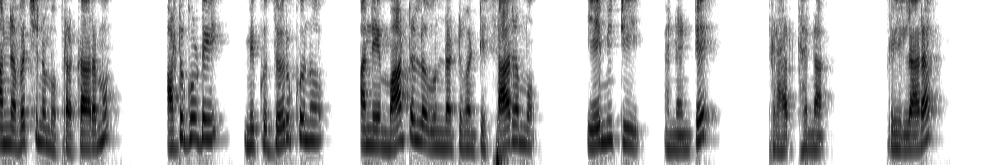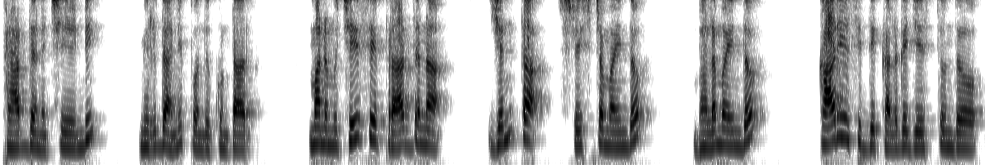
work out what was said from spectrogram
అన్న వచనము ప్రకారము అటుగుడి మీకు దొరుకును అనే మాటలో ఉన్నటువంటి సారము ఏమిటి అనంటే ప్రార్థన. ప్రియులారా ప్రార్థన చేయండి మీరు దాన్ని పొందుకుంటారు. మనము చేసే ప్రార్థన ఎంత శ్రేష్టమైందో బలమైందో కార్యసిద్ధి కలగజేస్తుందో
